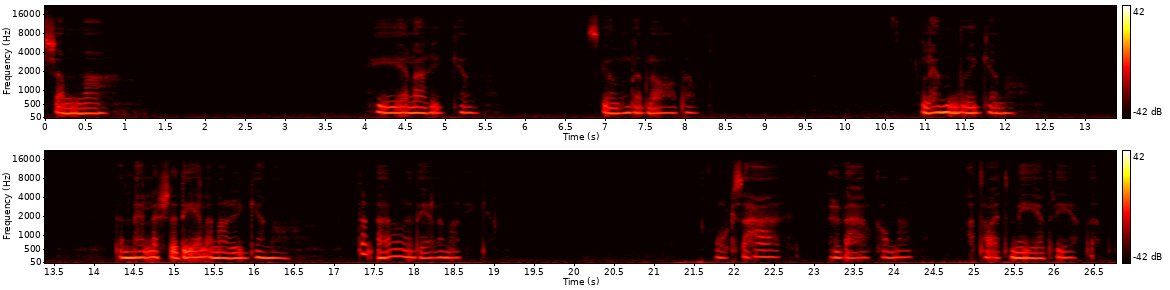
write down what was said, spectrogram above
Känna hela ryggen, skulderbladen, ländryggen och den mellersta delen av ryggen och den övre delen av ryggen. Och också här är du välkommen att ta ett medvetet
